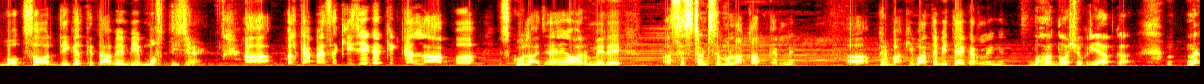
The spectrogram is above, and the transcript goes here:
बुक्स और दीगर किताबें भी मुफ़्त दी जाएँ। बल्कि आप ऐसा कीजिएगा कि कल आप स्कूल आ जाएँ और मेरे असिस्टेंट से मुलाकात कर लें। आ, फिर बाकी बातें भी तय कर लेंगे। बहुत बहुत शुक्रिया आपका। मैं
